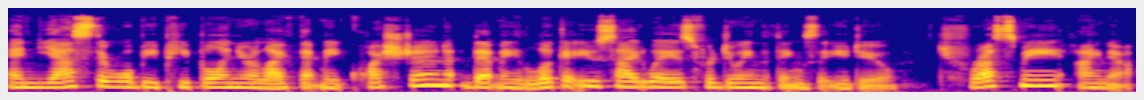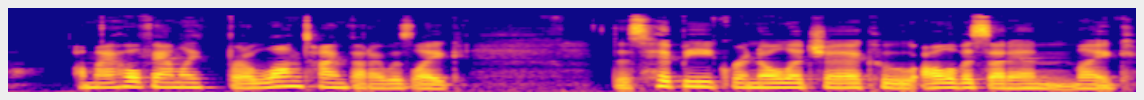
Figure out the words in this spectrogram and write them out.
And yes, there will be people in your life that may question, that may look at you sideways for doing the things that you do. Trust me, I know. My whole family for a long time thought I was like this hippie granola chick who all of a sudden, like,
